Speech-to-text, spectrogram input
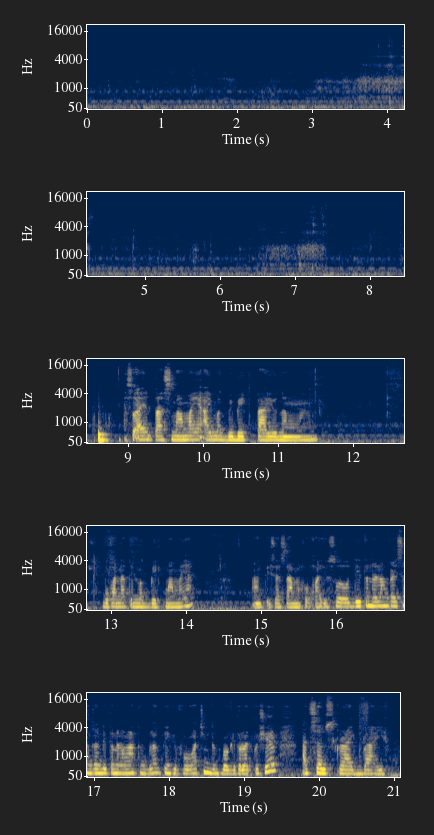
So, ayun, tas mamaya ay magbe-bake tayo ng bukan natin mag-bake mamaya. At isasama ko kayo. So, dito na lang guys. Hanggang dito na lang ating vlog. Thank you for watching. Don't forget to like, to share, at subscribe. Bye!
